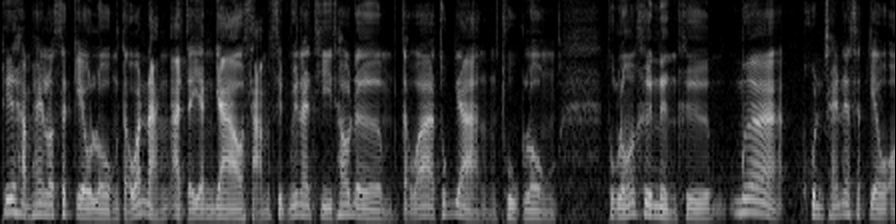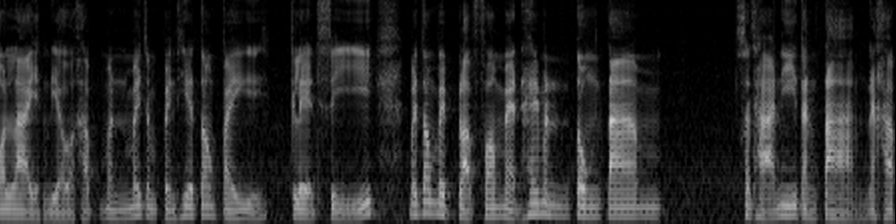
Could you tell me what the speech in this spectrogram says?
ที่จะทำให้ลดสเกลลง แต่ว่าหนังอาจจะยังยาว 30 วินาทีเท่าเดิม แต่ว่าทุกอย่างถูกลง ถูกลงก็คือ 1 คือเมื่อคุณใช้ในสเกลออนไลน์อย่างเดียวครับ มันไม่จำเป็นที่จะต้องไปเกรดสี ไม่ต้องไปปรับ format ให้มันตรงตาม สถานีต่างๆนะครับ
